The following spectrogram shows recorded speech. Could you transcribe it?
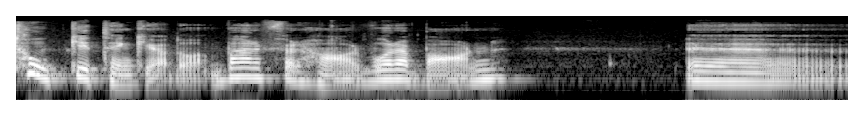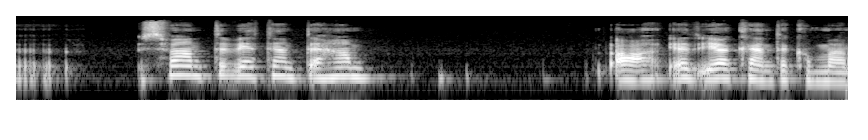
tokigt tänker jag då. Varför har våra barn... Eh, Svante vet jag inte, han... Ja, jag, jag, kan inte komma,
